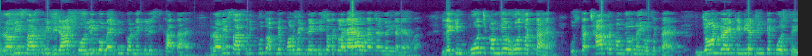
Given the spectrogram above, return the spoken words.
रवि शास्त्री विराट कोहली को बैटिंग करने के लिए सिखाता है। रवि शास्त्री खुद अपने फॉर्मेट में एक शतक लगाया होगा, चाहे नहीं लगाया होगा। लेकिन कोच कमज़ोर हो सकता है, उसका छात्र कमज़ोर नहीं हो सकता है। जॉन राइट इंडिया टीम के कोच थे,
